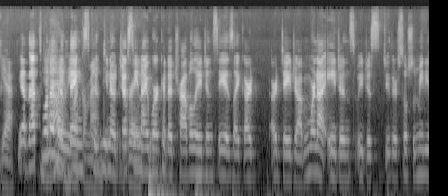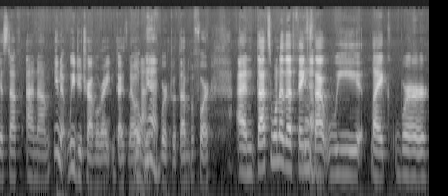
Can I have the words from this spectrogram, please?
yeah. Yeah, that's one Yeah. of the things because you know It's Jessie and. I work at a travel agency is like our our day job, and we're not agents. We just do their social media stuff, and um, you know we do travel, right? You guys know Yeah. we've Yeah. worked with them before, and that's one of the things Yeah. that we like were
